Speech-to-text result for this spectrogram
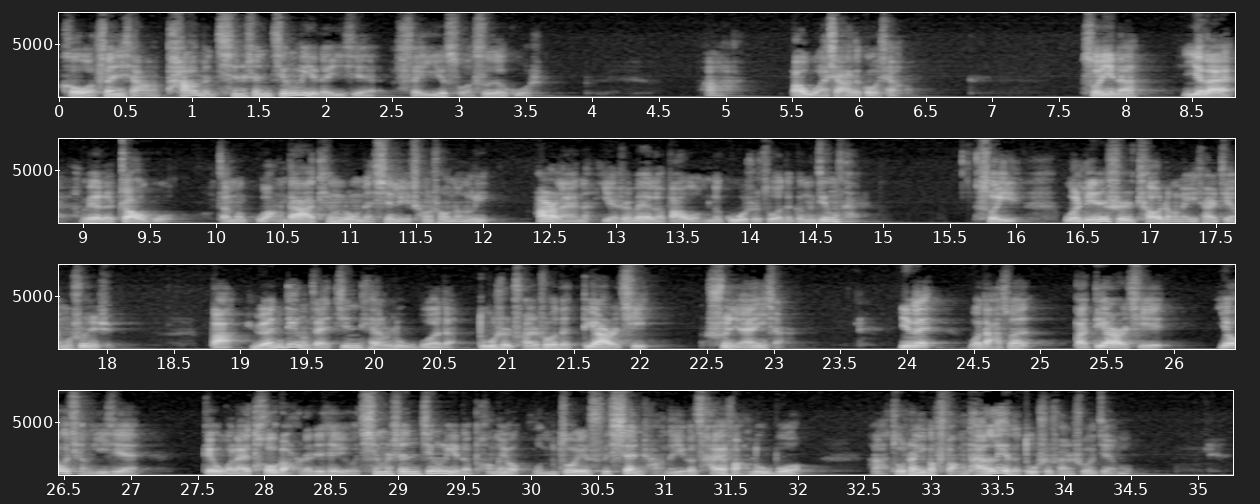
和我分享他们亲身经历的一些匪夷所思的故事，啊，把我吓得够呛。所以呢，一来为了照顾咱们广大听众的心理承受能力，二来呢，也是为了把我们的故事做得更精彩，所以我临时调整了一下节目顺序，把原定在今天录播的都市传说的第二期顺延一下，因为我打算把第二期。邀请一些给我来投稿的这些有亲身经历的朋友，我们做一次现场的一个采访录播啊，做成一个访谈类的都市传说节目，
